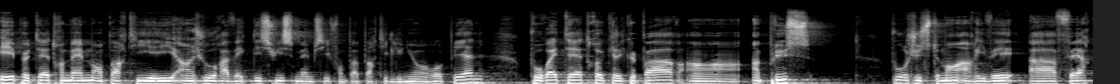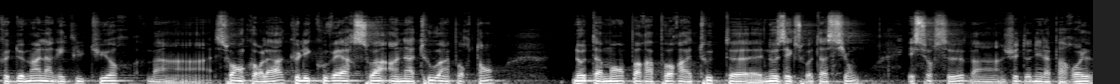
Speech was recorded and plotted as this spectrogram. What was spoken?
et peut-être même en partie un jour avec des Suisses, même s'ils ne font pas partie de l'Union européenne, pourrait être quelque part un, un, plus pour justement arriver à faire que demain l'agriculture ben, soit encore là, que les couverts soient un atout important, notamment par rapport à toutes euh, nos exploitations. Et sur ce, ben, je vais donner la parole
